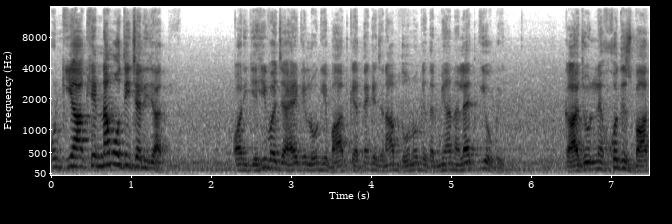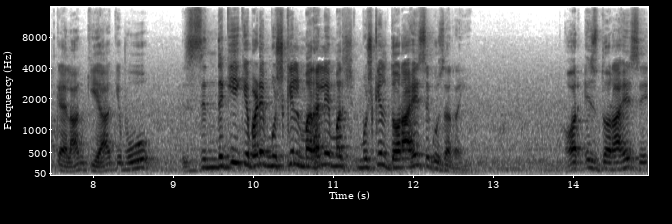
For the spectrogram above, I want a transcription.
उनकी आँखें नम होती चली जाती हैं। और यही वजह है कि लोग ये बात कहते हैं कि जनाब दोनों के दरमियान अलीहदगी हो गई। काजुल ने खुद इस बात का ऐलान किया कि वो ज़िंदगी के बड़े मुश्किल मरहले, मुश्किल दोराहे से गुजर रही हैं। और इस दौराहे से,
